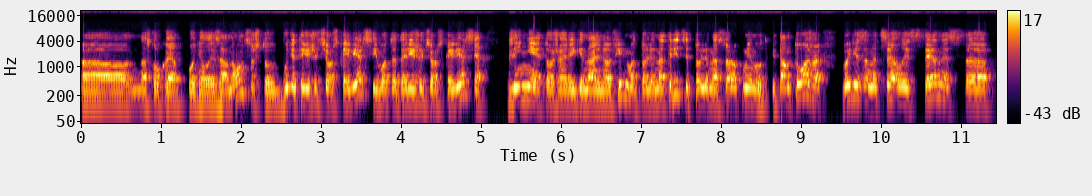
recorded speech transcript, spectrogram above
насколько я понял из анонса, что будет режиссерская версия, и вот эта режиссерская версия длиннее тоже оригинального фильма, то ли на 30, то ли на 40 минут. И там тоже вырезаны целые сцены с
